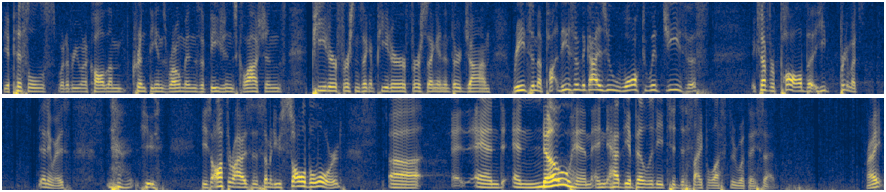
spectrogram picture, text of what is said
the epistles, whatever you want to call them, Corinthians, Romans, Ephesians, Colossians, Peter, 1st and 2nd Peter, 1st, 2nd, and 3rd John. Reads them. These are the guys who walked with Jesus, except for Paul, but he pretty much, anyways, he, he's authorized as somebody who saw the Lord uh, and, and know him and have the ability to disciple us through what they said. Right?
